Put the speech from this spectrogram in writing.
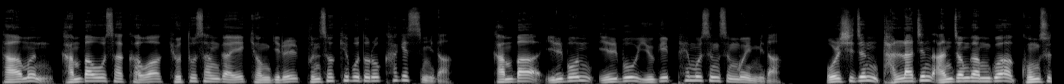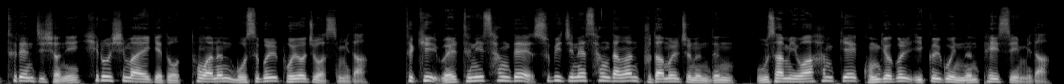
다음은 간바 오사카와 교토 상가의 경기를 분석해 보도록 하겠습니다. 간바 일본 일부 6위 패무승 승무입니다. 올 시즌 달라진 안정감과 공수 트랜지션이 히로시마에게도 통하는 모습을 보여주었습니다. 특히 웰튼이 상대 수비진에 상당한 부담을 주는 등 우사미와 함께 공격을 이끌고 있는 페이스입니다.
